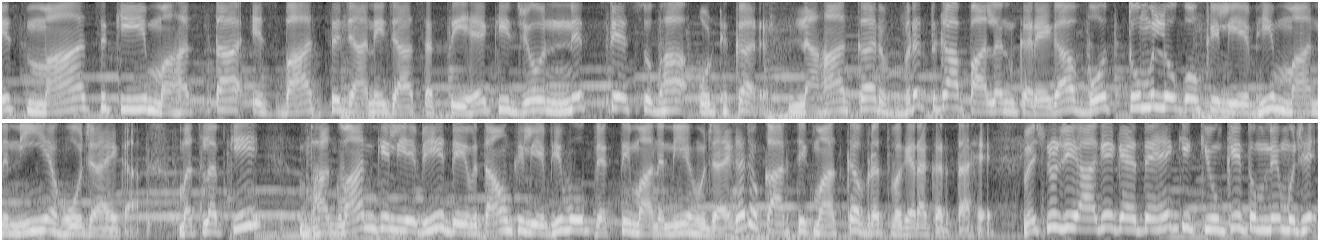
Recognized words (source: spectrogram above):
इस मास की महत्ता इस बात से जानी जा सकती है कि जो नित्य सुबह उठकर, नहाकर व्रत का पालन करेगा, वो तुम लोगों के लिए भी माननीय हो जाएगा। मतलब कि भगवान के लिए भी, देवताओं के लिए भी वो व्यक्ति माननीय हो जाएगा जो कार्तिक मास का व्रत वगैरह करता है। विष्णु जी आगे कहते हैं कि क्योंकि तुमने मुझे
